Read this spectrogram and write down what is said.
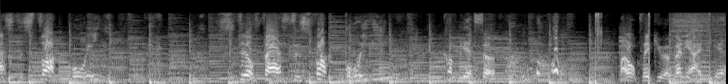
Fast as fuck, boy. Still fast as fuck, boy. Come here, sir. I don't think you have any idea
